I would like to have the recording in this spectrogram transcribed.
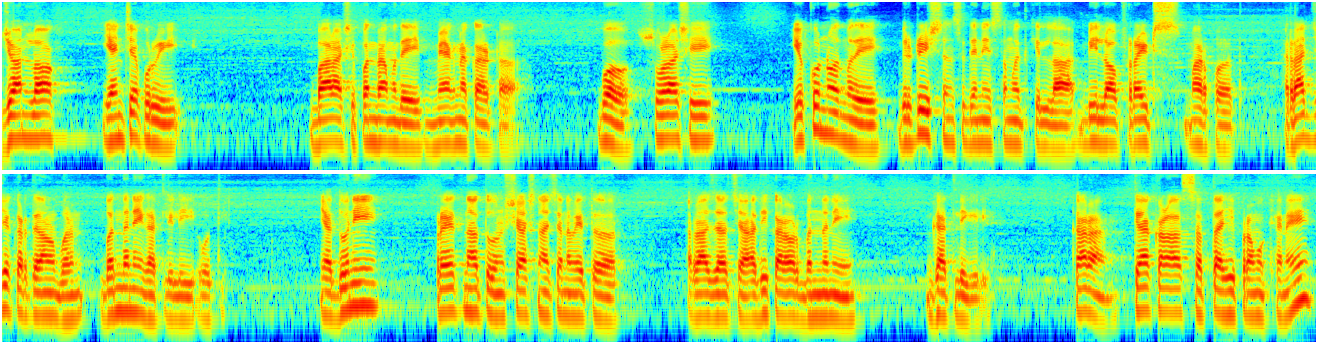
जॉन लॉक यांच्यापूर्वी बाराशे पंधरामध्ये मॅग्ना कार्टा व सोळाशे एकोणनव्वदमध्ये ब्रिटिश संसदेने समत केलेला बिल ऑफ राईट्स मार्फत राज्यकर्त्यांवर बन बंधने घातलेली होती. या दोन्ही प्रयत्नातून शासनाच्या नव्हे तर राजाच्या अधिकारावर बंधने घातली गेली. कारण त्या काळात सत्ता ही प्रामुख्याने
